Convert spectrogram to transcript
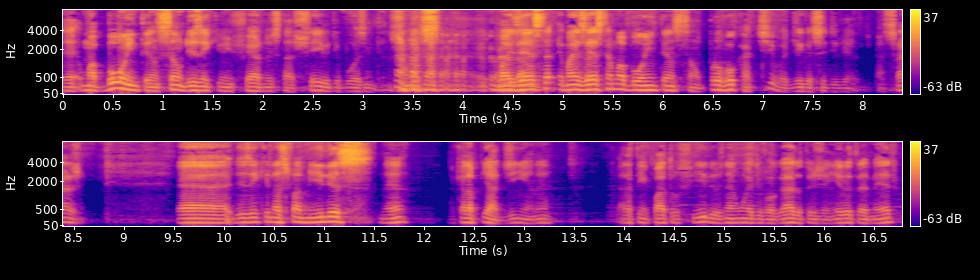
é, uma boa intenção. Dizem que o inferno está cheio de boas intenções, é mas, esta, mas esta é uma boa intenção, provocativa, diga-se de passagem é, dizem que nas famílias, né, aquela piadinha, né? Ela tem quatro filhos, né? Um é advogado, outro é engenheiro, outro é médico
